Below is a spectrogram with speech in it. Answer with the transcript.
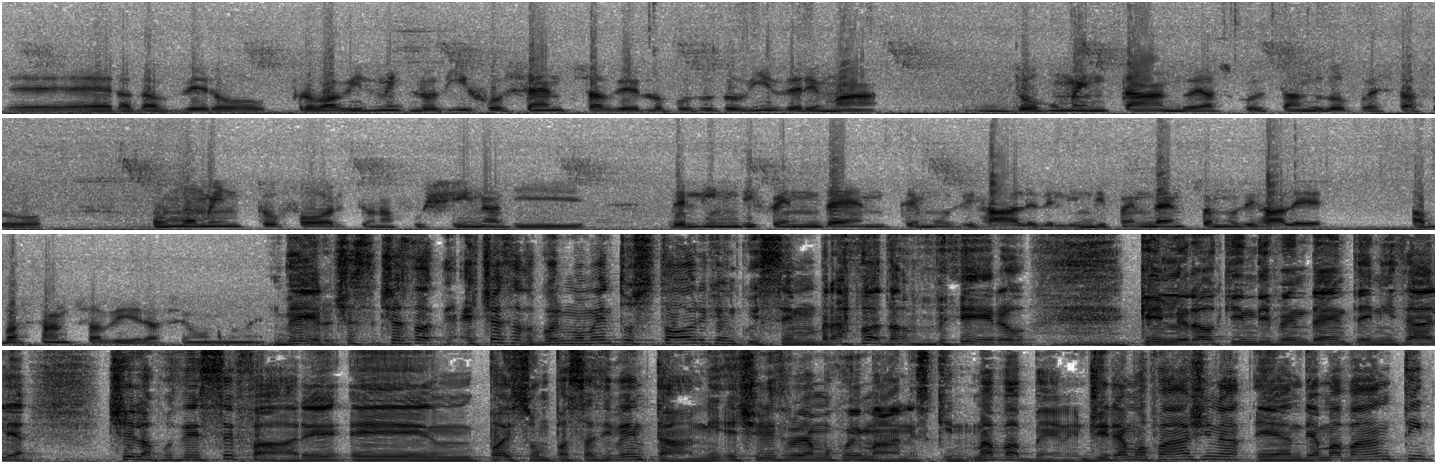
eh, era davvero probabilmente, lo dico senza averlo potuto vivere, ma documentando e ascoltando dopo è stato un momento forte, una fucina di, dell'indipendente musicale, dell'indipendenza musicale abbastanza vera secondo me. Vero, c'è, c'è, stato, c'è, stato, quel momento storico in cui sembrava davvero che il rock indipendente in Italia ce la potesse fare e mm, poi sono passati vent'anni e ci ritroviamo con i Maneskin. Ma va bene, giriamo pagina e andiamo avanti.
